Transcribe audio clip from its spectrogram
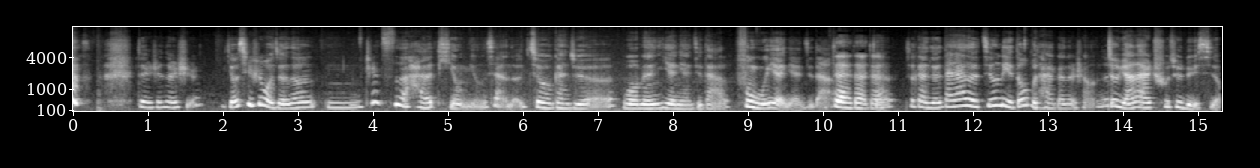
对，真的是。尤其是我觉得，嗯，这次还挺明显的，就感觉我们也年纪大了，父母也年纪大了，对对对，就感觉大家的精力都不太跟得上。就原来出去旅行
